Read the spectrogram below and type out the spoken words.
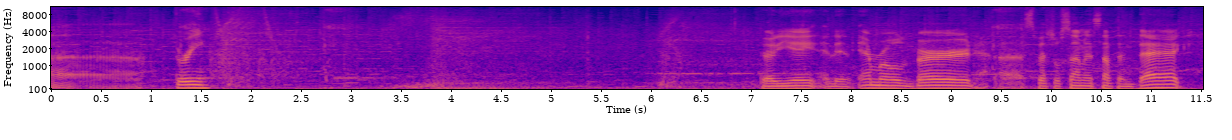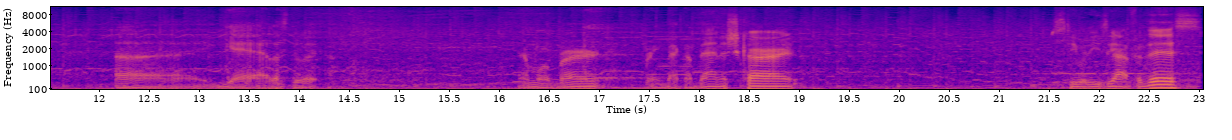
uh, three. 38, and then Emerald Bird, uh, special summon something back. Uh, yeah, let's do it. Emerald Bird, bring back a Banish card. See what he's got for this.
